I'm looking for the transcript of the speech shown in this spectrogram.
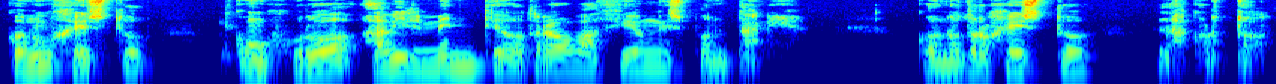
Con un gesto conjuró hábilmente otra ovación espontánea. Con otro gesto la cortó.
